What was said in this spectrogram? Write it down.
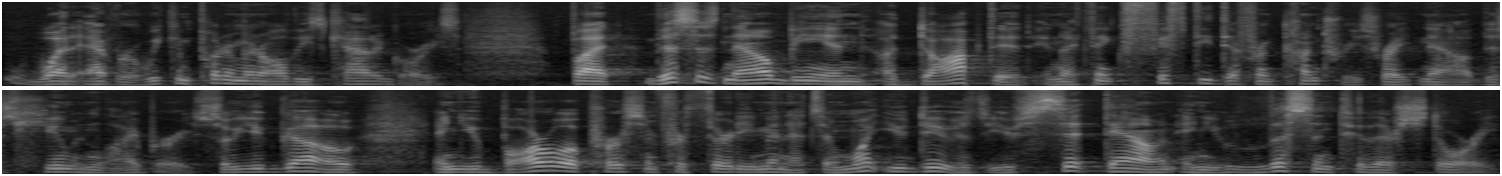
whatever. We can put them in all these categories. But this is now being adopted in, I think, 50 different countries right now, this human library. So you go and you borrow a person for 30 minutes, and what you do is you sit down and you listen to their story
